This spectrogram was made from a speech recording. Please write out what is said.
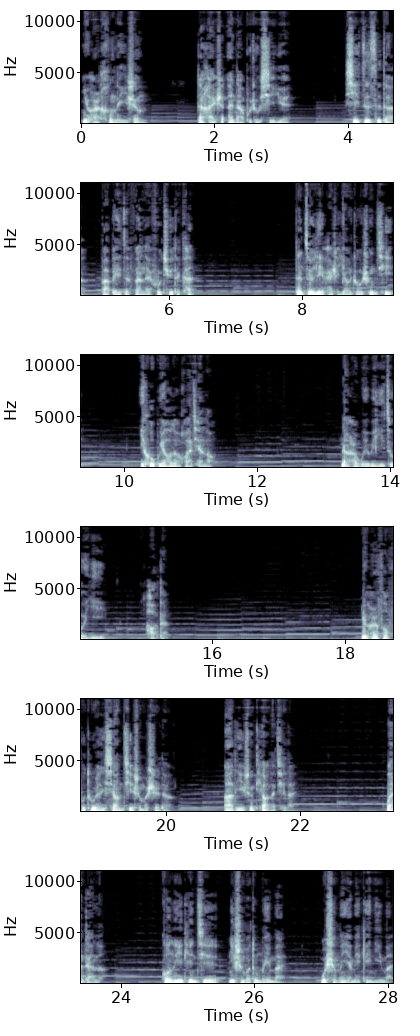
女孩哼了一声，但还是按捺不住喜悦，喜滋滋的把杯子翻来覆去的看，但嘴里还是佯装生气：“以后不要乱花钱了。”男孩微微一作揖：“好的。”女孩仿佛突然想起什么似的，啊的一声跳了起来。完蛋了，逛了一天街，你什么都没买，我什么也没给你买。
